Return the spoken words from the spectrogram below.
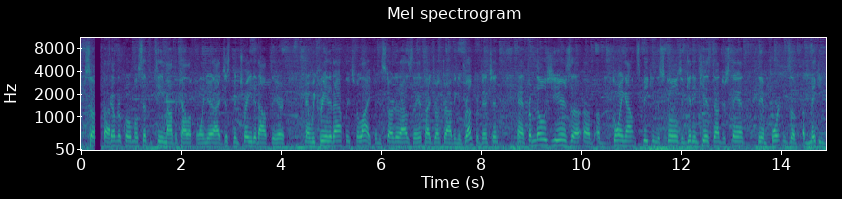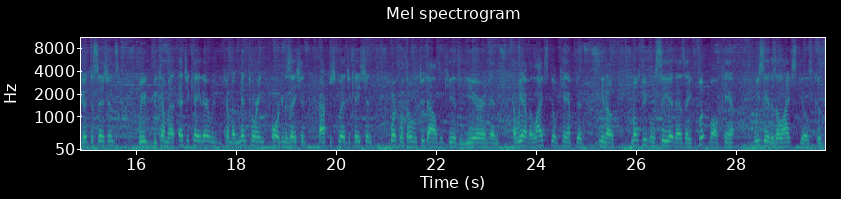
So uh, Governor Cuomo sent the team out to California. I'd just been traded out there, and we created Athletes for Life. And it started out as the anti-drunk driving and drug prevention. And from those years uh, of, of going out and speaking to schools and getting kids to understand the importance of, of making good decisions, we've become an educator. We've become a mentoring organization, after-school education, working with over 2,000 kids a year. And, and, and we have a life skill camp that, you know, most people see it as a football camp. We see it as a life skills because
